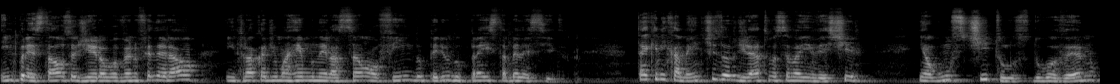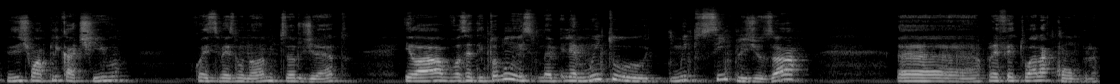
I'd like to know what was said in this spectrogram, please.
emprestar o seu dinheiro ao governo federal em troca de uma remuneração ao fim do período pré-estabelecido. Tecnicamente, Tesouro Direto você vai investir em alguns títulos do governo. Existe um aplicativo com esse mesmo nome, Tesouro Direto, e lá você tem todo um. Ele é muito, muito simples de usar uh, para efetuar a compra.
